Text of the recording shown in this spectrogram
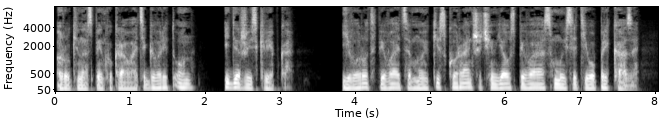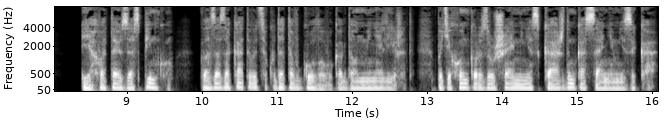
«Руки на спинку кровати», — говорит он, — «и держись крепко». Его рот впивается в мою киску раньше, чем я успеваю осмыслить его приказы. Я хватаюсь за спинку, Глаза закатываются куда-то в голову, когда он меня лижет, потихоньку разрушая меня с каждым касанием языка.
